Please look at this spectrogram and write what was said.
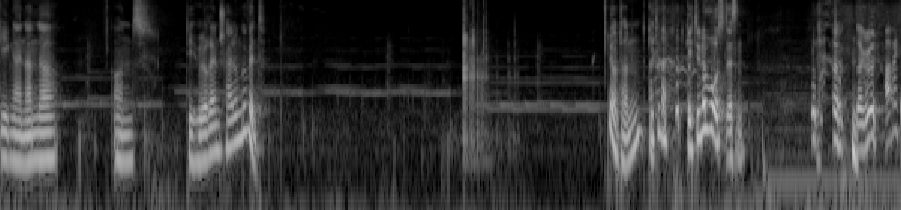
gegeneinander und die höhere Entscheidung gewinnt. Ja, dann geht ihr, geht ihr eine Wurst essen. Na gut. Habe ich,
